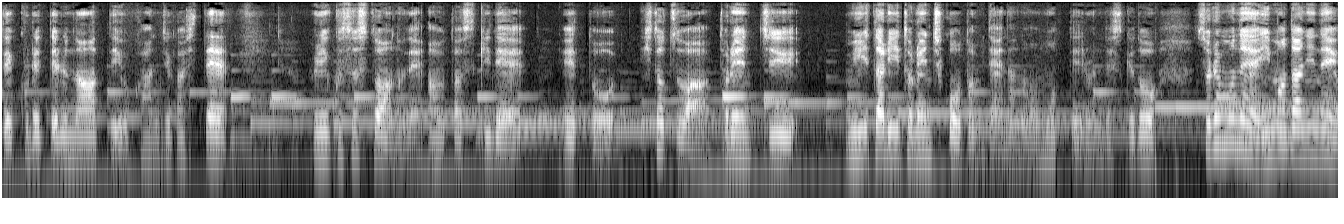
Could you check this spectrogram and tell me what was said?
てくれてるなっていう感じがしてフリックスストアのねアウター好きで。えっ、と一つはトレンチミリタリートレンチコートみたいなのを持っているんですけどそれもね未だにね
